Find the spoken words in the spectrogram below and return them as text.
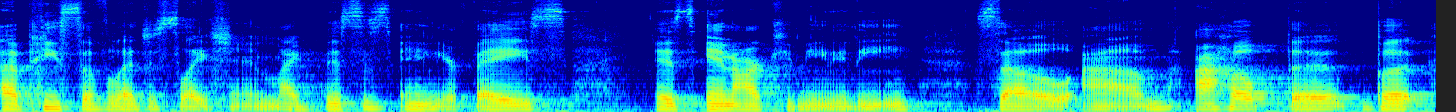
a piece of legislation. Like this is in your face, it's in our community. So um, I hope the book,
